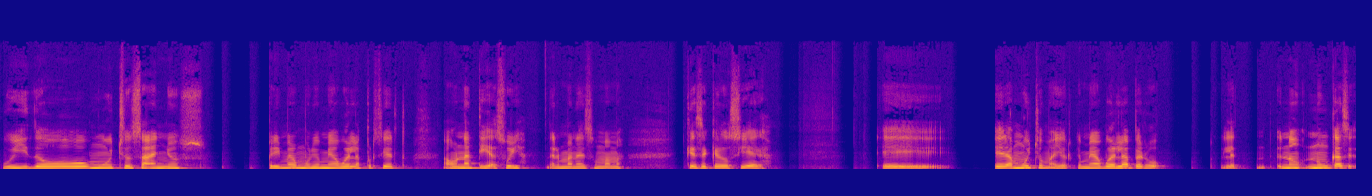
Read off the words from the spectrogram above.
cuidó muchos años. Primero murió mi abuela, por cierto, a una tía suya, hermana de su mamá, que se quedó ciega. Eh, era mucho mayor que mi abuela, pero le- no, nunca se,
